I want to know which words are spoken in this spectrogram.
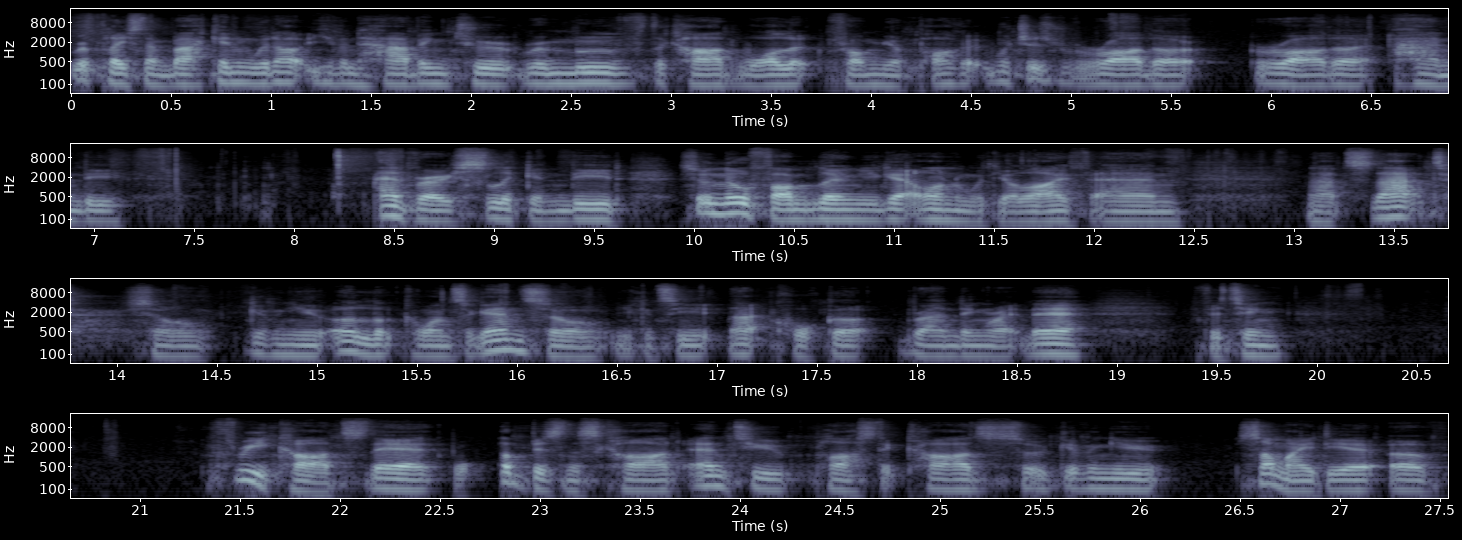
replace them back in without even having to remove the card wallet from your pocket, which is rather, rather handy and very slick indeed. So no fumbling, you get on with your life and that's that. So giving you a look once again, so you can see that Corkor branding right there, fitting three cards there, a business card and two plastic cards, so giving you some idea of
